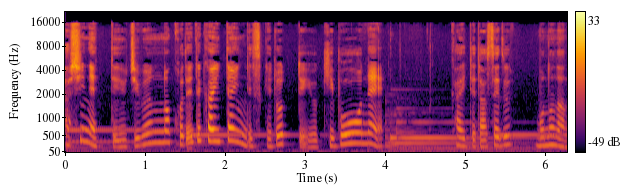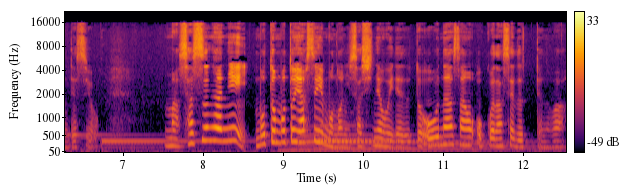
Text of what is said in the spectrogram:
指値っていう自分のこれで買いたいんですけどっていう希望をね書いて出せるものなんですよ。まあさすがにもともと安いものに指値を入れるとオーナーさんを怒らせるっていうのは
